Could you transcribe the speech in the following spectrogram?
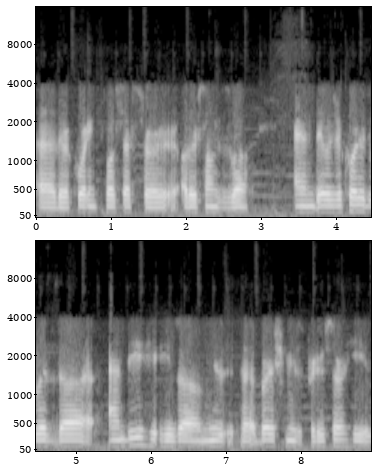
uh, the recording process for other songs as well. And it was recorded with uh, Andy. He, he's a, a British music producer. He's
